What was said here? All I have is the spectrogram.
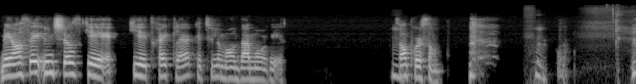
Mais on sait une chose qui est, qui est très claire, que tout le monde va mourir. 100%. Hmm.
